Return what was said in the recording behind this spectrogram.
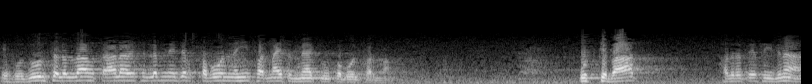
کہ حضور صلی اللہ تعالی علیہ وسلم نے جب قبول نہیں فرمائے تو میں کیوں قبول فرماؤں؟ اس کے بعد حضرت سیدنا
